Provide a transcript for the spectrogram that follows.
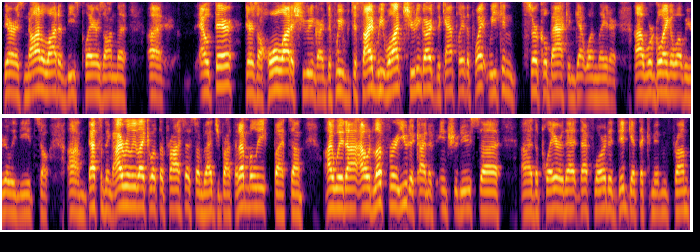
There is not a lot of these players on the uh, out there, there's a whole lot of shooting guards. If we decide we want shooting guards that can't play the point, we can circle back and get one later. Uh, we're going at what we really need. So um, that's something I really like about the process. So I'm glad you brought that up, Malik. But um, I would uh, I would love for you to kind of introduce uh, uh, the player that that Florida did get the commitment from.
